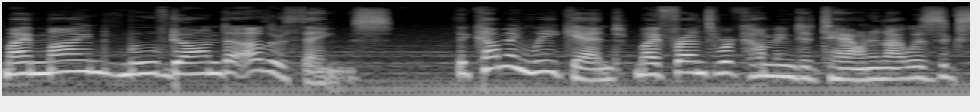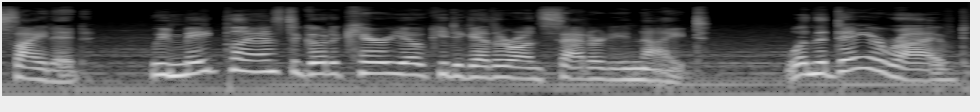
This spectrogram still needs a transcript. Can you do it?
My mind moved on to other things. The coming weekend, my friends were coming to town and I was excited. We made plans to go to karaoke together on Saturday night. When the day arrived,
